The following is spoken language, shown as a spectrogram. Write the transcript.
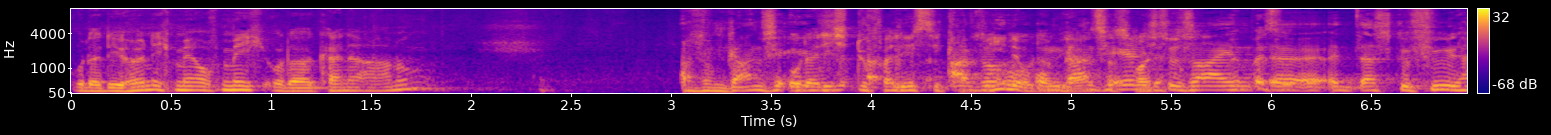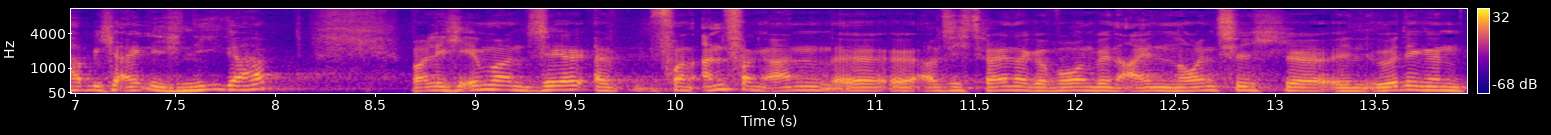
Oder die hören nicht mehr auf mich oder keine Ahnung? Also um ganz Oder nicht, du verlierst die Kabine also, oder um ganz ehrlich zu sein, Also- äh, das Gefühl habe ich eigentlich nie gehabt, weil ich immer sehr, äh, von Anfang an, äh, als ich Trainer geworden bin, 91 äh, in Uerdingen,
